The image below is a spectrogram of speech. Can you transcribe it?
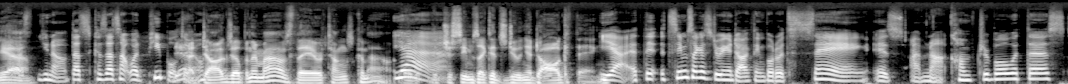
Yeah. you know, that's because that's not what people Yeah, do. dogs open their mouths, their tongues come out. Yeah. It, just seems like it's doing a dog thing. Yeah, it, th- it seems like it's doing a dog thing, but what it's saying is I'm not comfortable with this.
